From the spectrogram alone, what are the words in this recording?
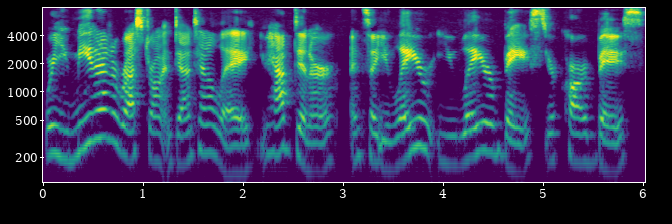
where you meet at a restaurant in downtown LA. You have dinner, and so you lay your you lay your base, your carb base,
